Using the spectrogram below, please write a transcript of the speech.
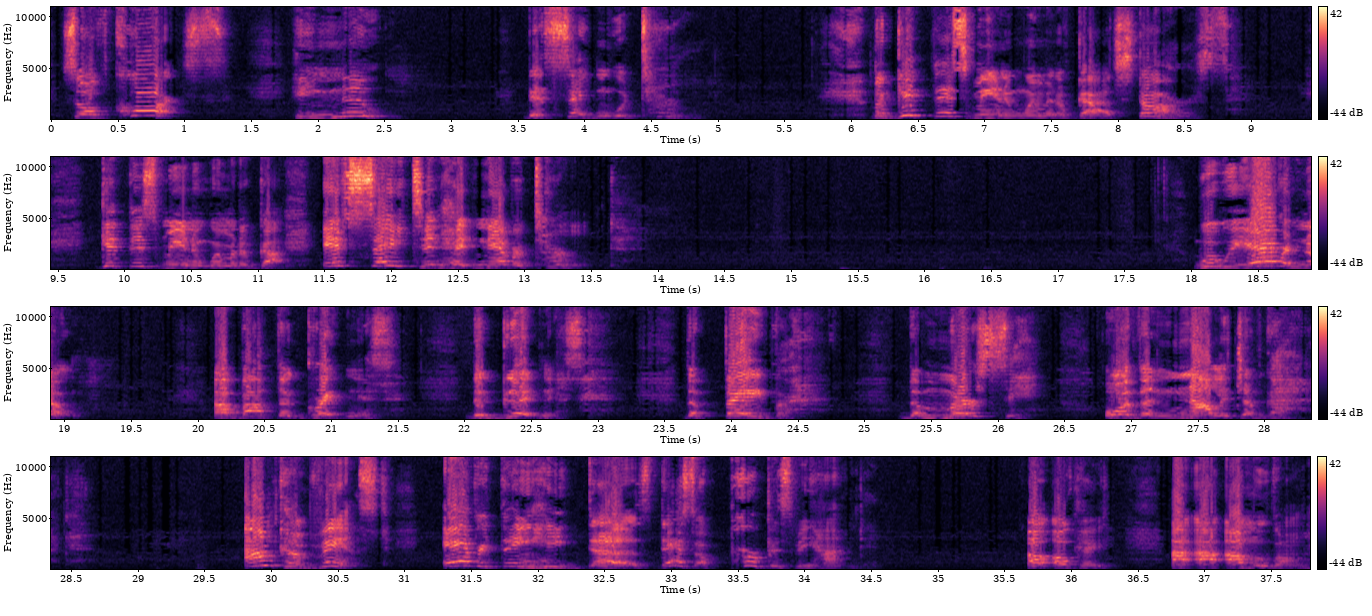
So, of course, He knew that Satan would turn. But get this, men and women of God, stars. Get this, men and women of God. If Satan had never turned, would we ever know about the greatness, the goodness, the favor, the mercy, or the knowledge of God? I'm convinced everything he does, there's a purpose behind it. Oh, okay. I, I, I'll move on.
